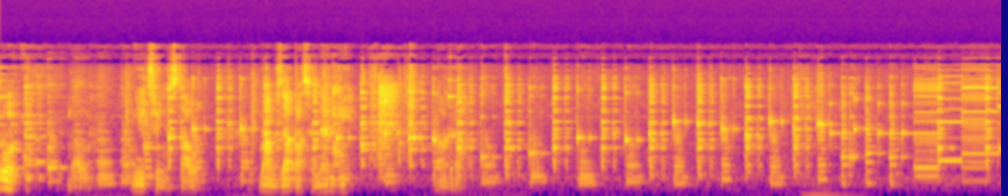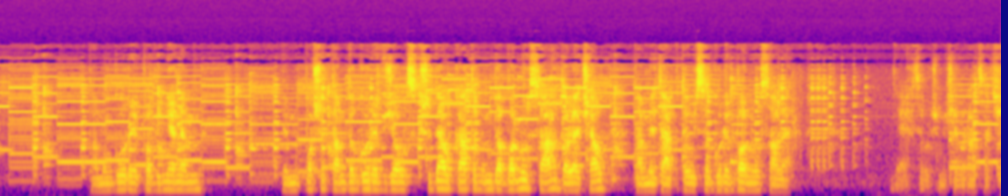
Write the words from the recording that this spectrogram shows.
Uj, dobra, nic się nie stało. Mam zapas energii. Dobra. Tam u góry powinienem, gdybym poszedł tam do góry, wziął skrzydełka, to bym do bonusa doleciał. Tam i tak, to jest u góry bonus, ale nie chce już mi się wracać.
